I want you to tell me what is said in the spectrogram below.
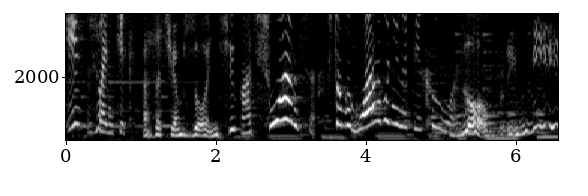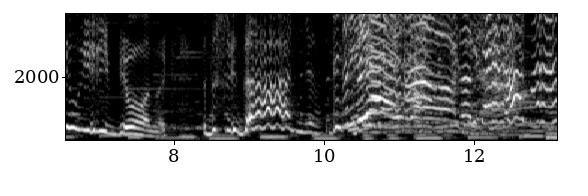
и зонтик. А зачем зонтик? От солнца, чтобы голову не напекло. Добрый, милый ребенок. До свидания. До свидания, мамочка. До свидания,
